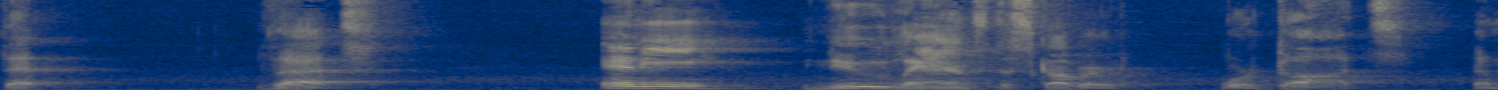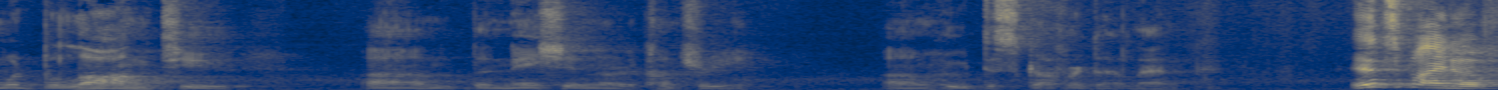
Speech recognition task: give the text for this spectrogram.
that that any new lands discovered were God's and would belong to um, the nation or the country um, who discovered that land, in spite of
